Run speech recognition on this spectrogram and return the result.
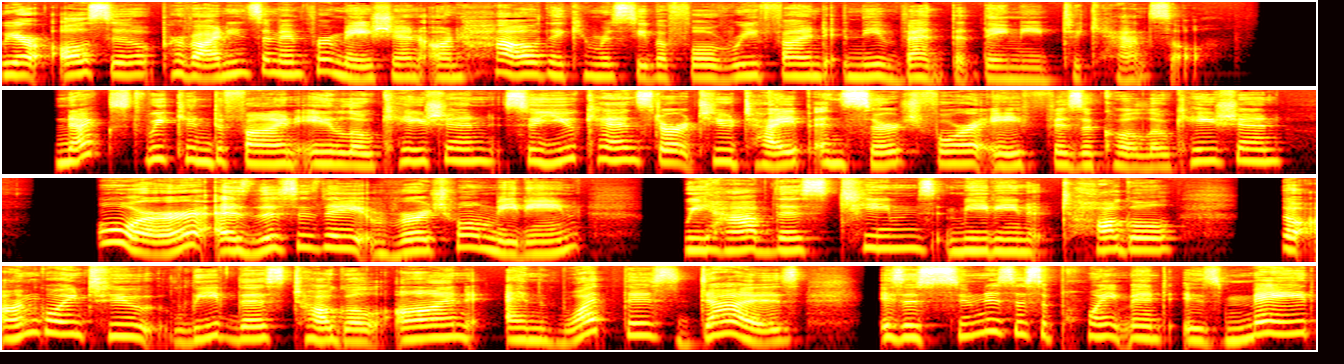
we are also providing some information on how they can receive a full refund in the event that they need to cancel. Next, we can define a location so you can start to type and search for a physical location. Or, as this is a virtual meeting, we have this Teams meeting toggle so I'm going to leave this toggle on. And what this does is as soon as this appointment is made,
